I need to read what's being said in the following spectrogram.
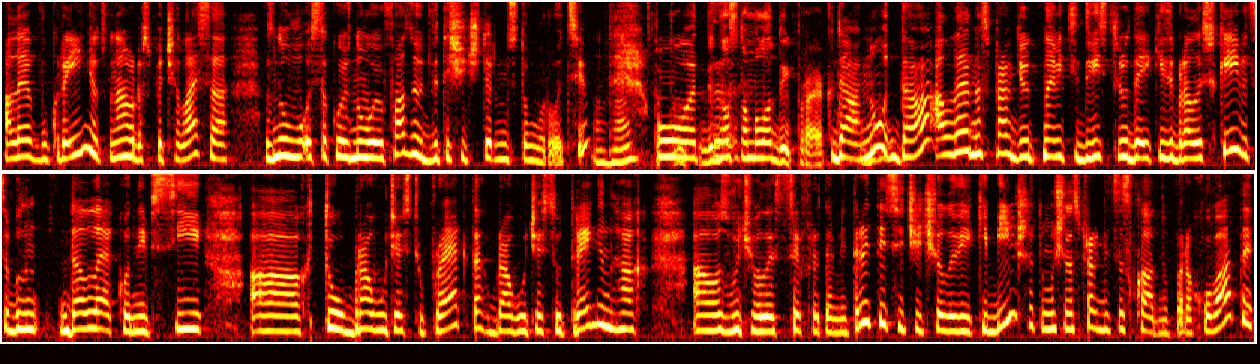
але в Україні от вона розпочалася знову з такою новою фазою у 2014 році. Тобто От, відносно молодий проект. Да, ну да, але насправді от навіть ті 200 людей, які зібрались в Києві, це були далеко не всі, а, хто брав участь у проектах, брав участь у тренінгах, а, озвучувались цифри там і 3 тисячі чоловік і більше, тому що насправді це складно порахувати.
